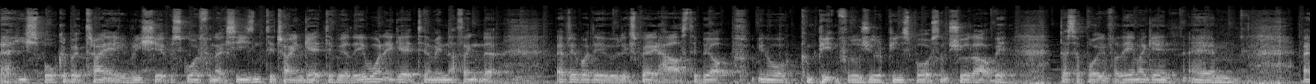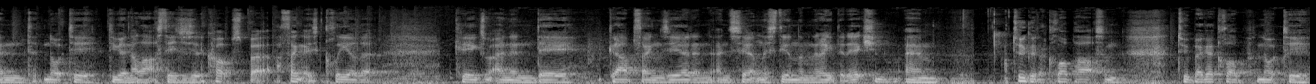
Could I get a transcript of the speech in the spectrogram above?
Uh, he spoke about trying to reshape the squad for next season to try and get to where they want to get to. I mean, I think that everybody would expect Hearts to be up, you know, competing for those European spots. I'm sure that'll be disappointing for them again, um, and not to do in the last stages of the cups. But I think it's clear that Craig's and uh, grab things there and, and, certainly steering them in the right direction. Um, too good a club, Hearts, and too big a club not to,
